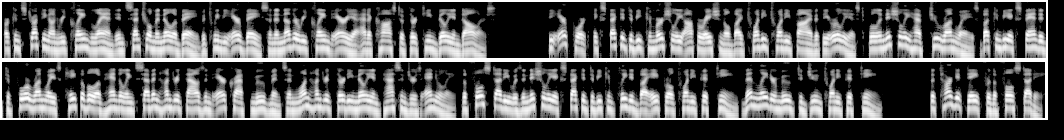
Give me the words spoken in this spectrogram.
or constructing on reclaimed land in central Manila Bay between the air base and another reclaimed area at a cost of $13 billion. The airport, expected to be commercially operational by 2025 at the earliest, will initially have two runways but can be expanded to four runways capable of handling 700,000 aircraft movements and 130 million passengers annually. The full study was initially expected to be completed by April 2015, then later moved to June 2015. The target date for the full study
